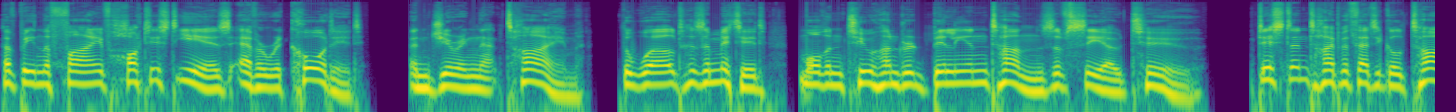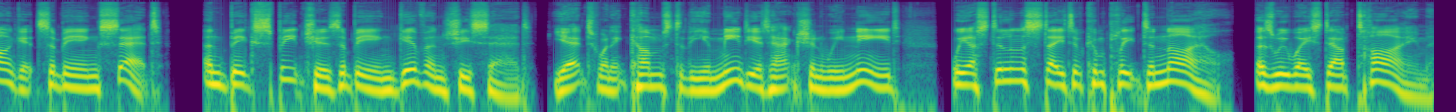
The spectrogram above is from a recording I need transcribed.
have been the five hottest years ever recorded, and during that time, the world has emitted more than 200 billion tons of CO2. Distant hypothetical targets are being set, and big speeches are being given, she said. Yet, when it comes to the immediate action we need, we are still in a state of complete denial as we waste our time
